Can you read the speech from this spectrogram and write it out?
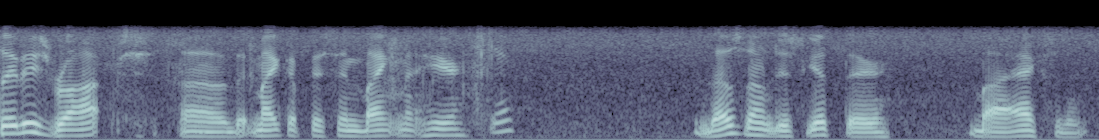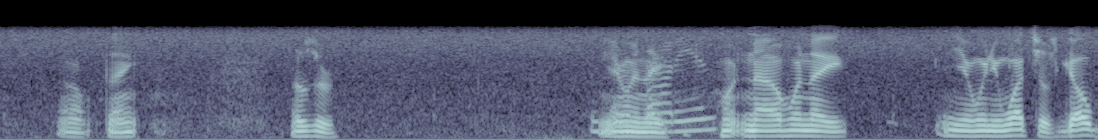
see these rocks uh, that make up this embankment here? Yes. Those don't just get there by accident. I don't think. Those are Is you know when they when, no when they you know when you watch those gold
